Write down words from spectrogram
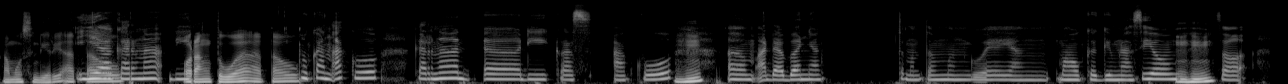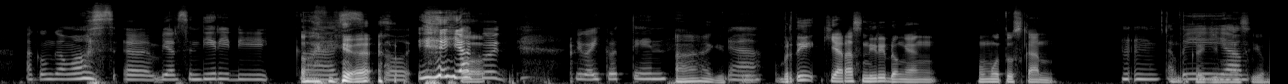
Kamu sendiri atau Iya, karena di orang tua atau bukan aku karena eh, di kelas aku Mhm, em, ada banyak teman-teman gue yang mau ke gimnasium. mhm. So aku nggak mau eh, biar sendiri di Oh, kelas. iya. So, iya Oh. aku juga ikutin. Ah gitu. Ya. Berarti Kiara sendiri dong yang memutuskan Mm-mm, untuk tapi ke ya gimnasium.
